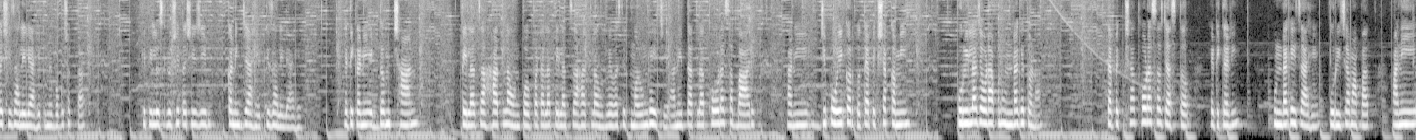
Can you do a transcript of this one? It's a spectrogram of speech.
तशी झालेली आहे. तुम्ही बघू शकता. किती लुसलुशीत अशी जी कणिक जी आहे ती झालेली आहे. या ठिकाणी एकदम छान तेलाचा हात लावून पोळपाटाला तेलाचा हात लावून व्यवस्थित मळून घ्यायची. आणि त्यातला थोडासा बारीक आणि जी पोळी करतो त्यापेक्षा कमी. पुरीला जेवढा आपण उंडा घेतो ना त्यापेक्षा थोडासा जास्त या ठिकाणी उंडा घ्यायचा आहे पुरीच्या मापात. आणि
